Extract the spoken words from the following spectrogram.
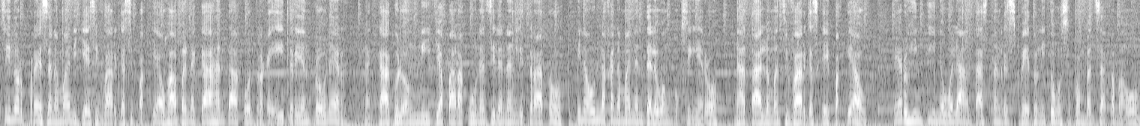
Sinorpresa naman ni Jesse Vargas si Pacquiao habang naghahanda kontra kay Adrian Broner. Nagkagulo ang media para kunan sila ng litrato. Pinaunlakan naman ng dalawang boksingero. Natalo man si Vargas kay Pacquiao pero hindi nawala ang taas ng respeto nito sa pambansang kamao.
